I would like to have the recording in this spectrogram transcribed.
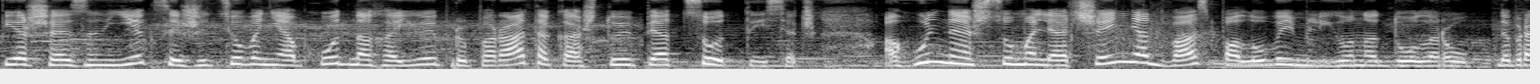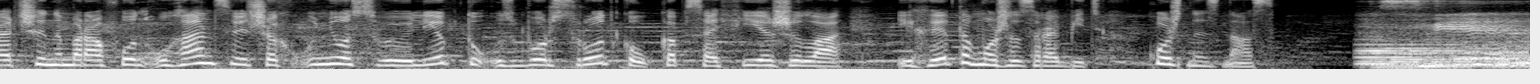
Першая з ін'екцый жыццёва неабходнага ёй прэпарата каштуе 500 тысяч. Агульная ж сума лячэння 2,5 мільёна долараў. Дабрачынны марафон у Ганцвічах унёс сваю лепту ў збор сродкаў, каб Сафія жыла. І гэта можа зрабіць кожны з нас. Свет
